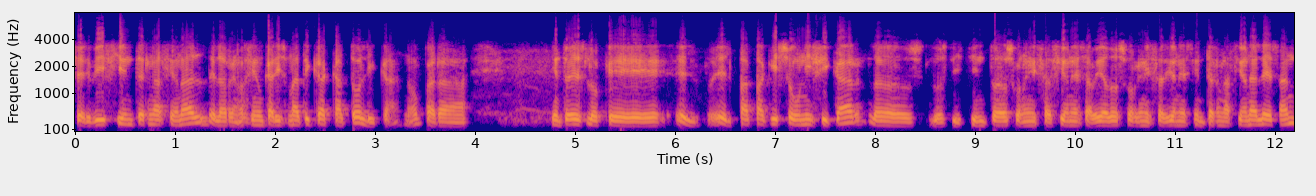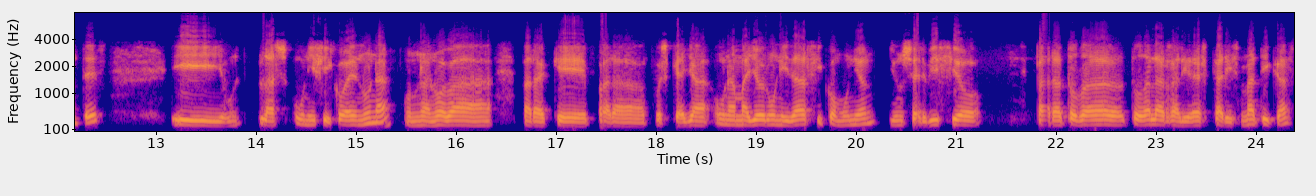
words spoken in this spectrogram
Servicio Internacional de la Renovación Carismática Católica, ¿no? Para y entonces lo que el, el Papa quiso unificar las los distintas organizaciones, había dos organizaciones internacionales antes y las unificó en una, una nueva para que para pues que haya una mayor unidad y comunión y un servicio para toda, todas las realidades carismáticas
